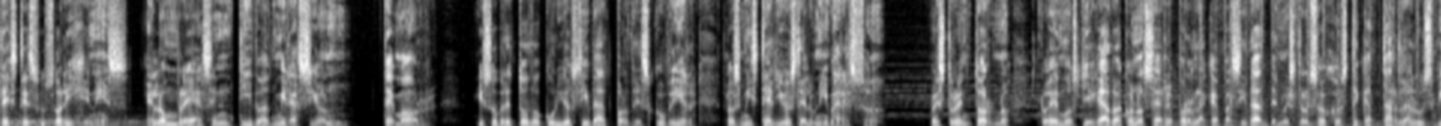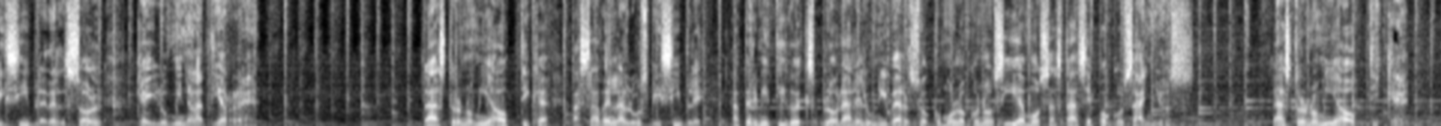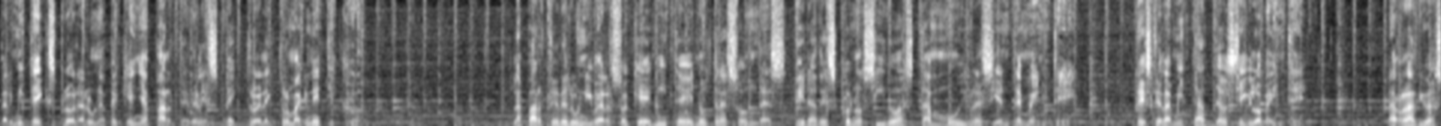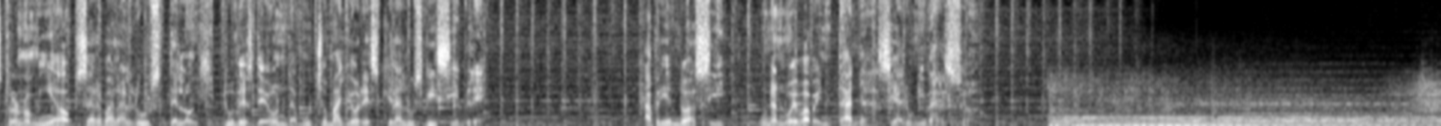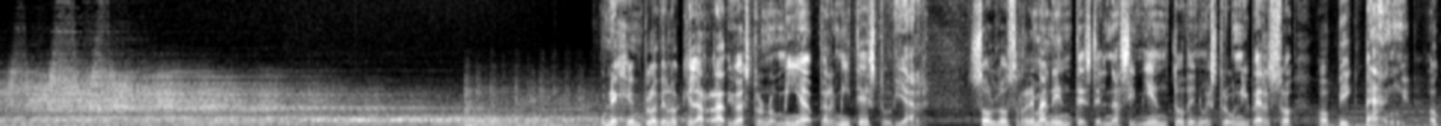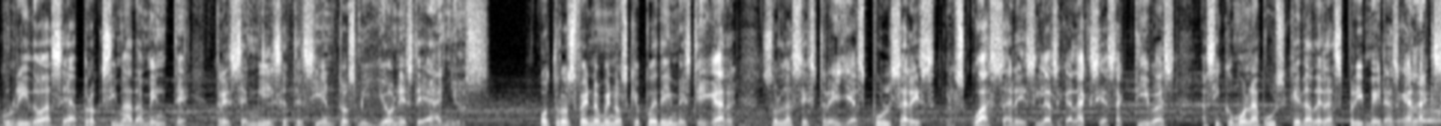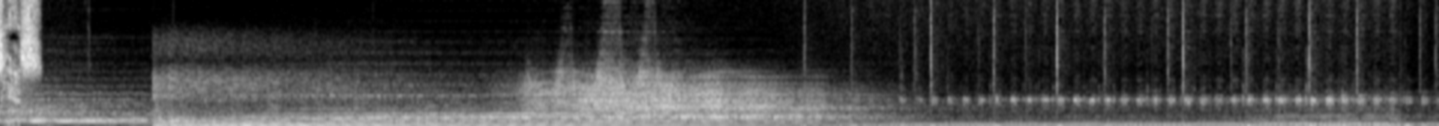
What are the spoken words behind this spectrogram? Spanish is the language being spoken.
Desde sus orígenes, el hombre ha sentido admiración, temor y sobre todo curiosidad por descubrir los misterios del universo. Nuestro entorno lo hemos llegado a conocer por la capacidad de nuestros ojos de captar la luz visible del Sol que ilumina la Tierra. La astronomía óptica basada en la luz visible ha permitido explorar el universo como lo conocíamos hasta hace pocos años. La astronomía óptica permite explorar una pequeña parte del espectro electromagnético. La parte del universo que emite en otras ondas era desconocido hasta muy recientemente, desde la mitad del siglo XX. La radioastronomía observa la luz de longitudes de onda mucho mayores que la luz visible, abriendo así una nueva ventana hacia el universo. Un ejemplo de lo que la radioastronomía permite estudiar son los remanentes del nacimiento de nuestro universo o Big Bang, ocurrido hace aproximadamente 13.700 millones de años. Otros fenómenos que puede investigar son las estrellas púlsares, los cuásares y las galaxias activas, así como la búsqueda de las primeras galaxias.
